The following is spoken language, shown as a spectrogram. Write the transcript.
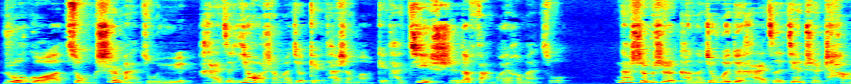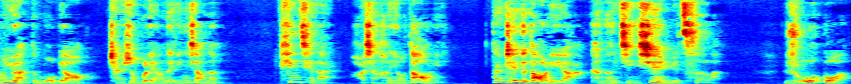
如果总是满足于孩子要什么就给他什么，给他即时的反馈和满足，那是不是可能就会对孩子坚持长远的目标？产生不良的影响呢？听起来好像很有道理，但这个道理啊，可能仅限于此了。如果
